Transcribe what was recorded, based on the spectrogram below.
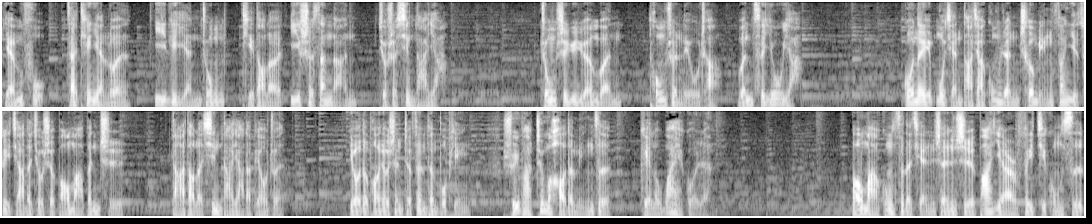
严复在《天演论·义利言》中提到了义士三难，就是信达雅。忠实于原文，通顺流畅，文辞优雅。国内目前大家公认车名翻译最佳的就是宝马、奔驰，达到了信达雅的标准。有的朋友甚至愤愤不平：谁把这么好的名字给了外国人？宝马公司的前身是巴伊尔飞机公司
